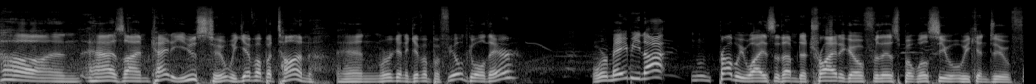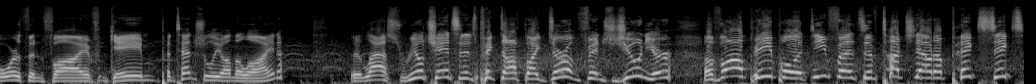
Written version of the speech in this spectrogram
Oh, and as I'm kind of used to, we give up a ton. And we're going to give up a field goal there. Or maybe not. Probably wise of them to try to go for this, but we'll see what we can do. Fourth and five. Game potentially on the line. Their last real chance, and it's picked off by Durham Finch Jr. Of all people, a defensive touchdown, a pick six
